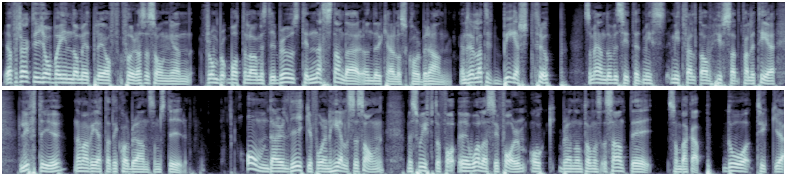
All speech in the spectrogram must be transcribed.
Jag försökte jobba in dem i ett playoff förra säsongen, från bottenlag med Steve Bruce till nästan där under Carlos Corberan. En relativt beige trupp som ändå besitter ett mittfält av hyfsad kvalitet lyfter ju när man vet att det är Corberan som styr om Daryl Dike får en hel säsong med Swift och äh, Wallace i form och Brendan Thomas Asante som backup, då tycker jag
